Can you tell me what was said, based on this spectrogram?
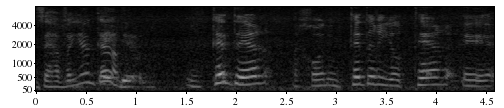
זה הוויה גם. תדר. עם תדר, נכון, עם תדר יותר אה,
